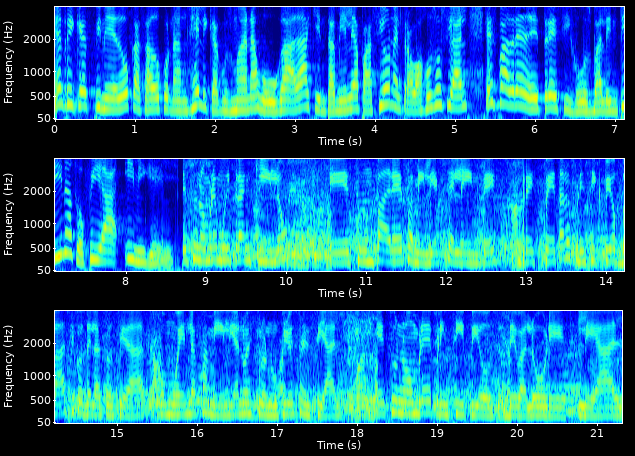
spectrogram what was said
Enrique Espinedo, casado con Angélica Guzmán, abogada, a quien también le apasiona el trabajo social, es padre de tres hijos, Valentina, Sofía y Miguel. Es un hombre muy tranquilo, es un padre de familia excelente, respeta los principios básicos de la sociedad, como es la familia, nuestro núcleo esencial. Es un hombre de principios, de valores, leal,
